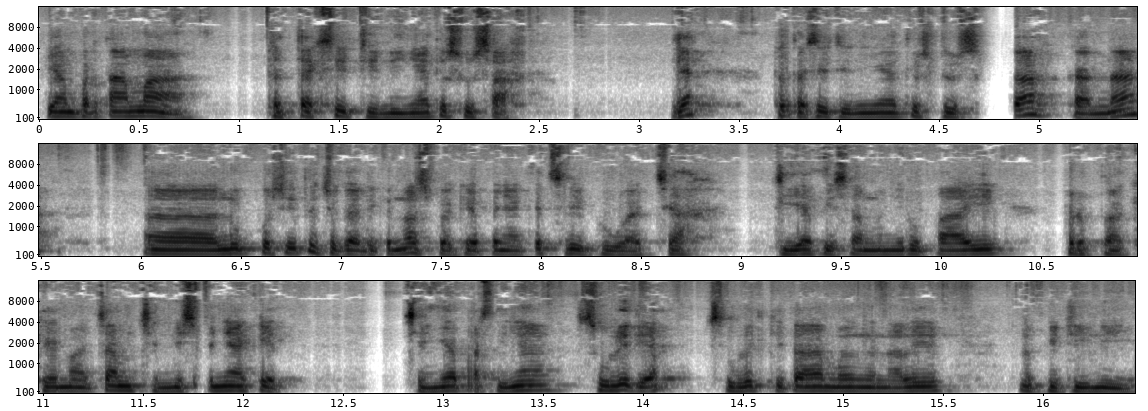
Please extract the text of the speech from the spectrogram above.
Yang pertama, deteksi dininya itu susah. Ya, deteksi dininya itu susah karena uh, lupus itu juga dikenal sebagai penyakit seribu wajah. Dia bisa menyerupai berbagai macam jenis penyakit. Sehingga pastinya sulit ya, sulit kita mengenali lebih dini.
